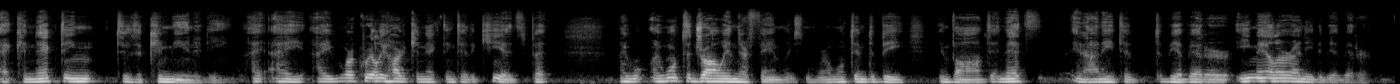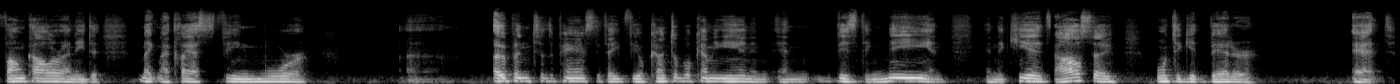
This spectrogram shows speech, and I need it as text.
at connecting to the community. I, I, I work really hard connecting to the kids, but I, w- I want to draw in their families more. I want them to be involved. And that's, you know, I need to, to be a better emailer. I need to be a better phone caller. I need to make my class feel more uh, open to the parents that they feel comfortable coming in and, and visiting me and, and the kids. I also want to get better at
